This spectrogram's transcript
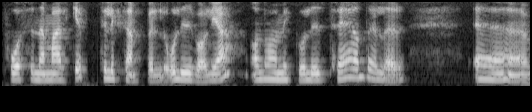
på sina marker, till exempel olivolja, om de har mycket olivträd eller eh,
